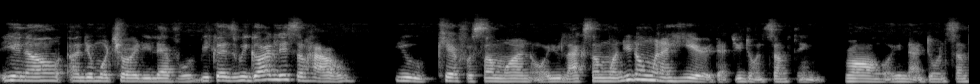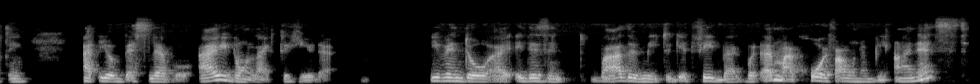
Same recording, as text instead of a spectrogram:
you know, on your maturity level. Because regardless of how you care for someone or you like someone, you don't want to hear that you're doing something wrong or you're not doing something at your best level. I don't like to hear that, even though I, it doesn't bother me to get feedback. But at my core, if I want to be honest,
